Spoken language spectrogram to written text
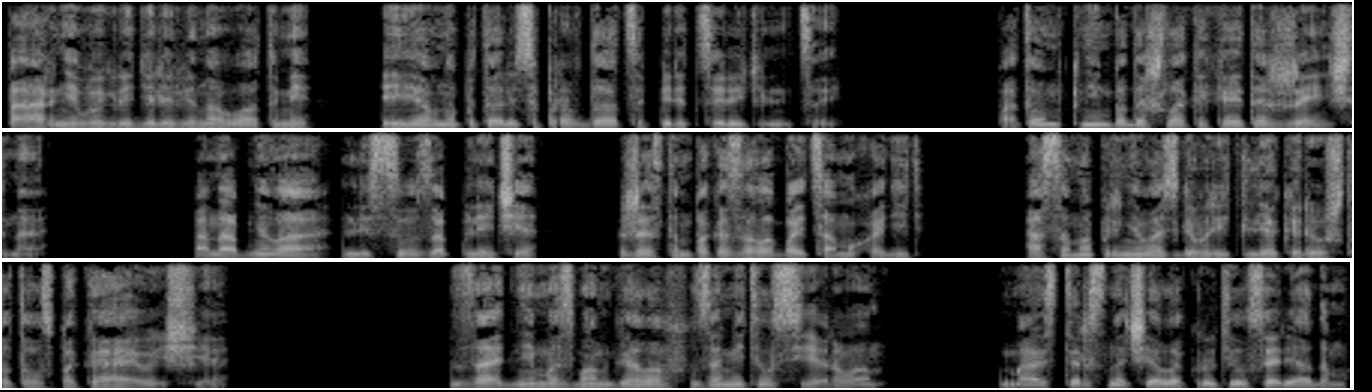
Парни выглядели виноватыми и явно пытались оправдаться перед целительницей. Потом к ним подошла какая-то женщина. Она обняла лису за плечи, жестом показала бойцам уходить, а сама принялась говорить лекарю что-то успокаивающее. За одним из мангалов заметил Серого. Мастер сначала крутился рядом,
